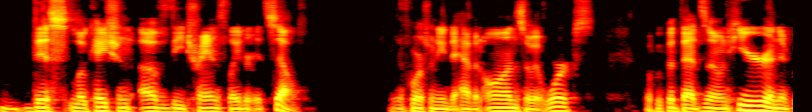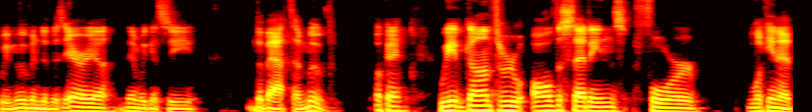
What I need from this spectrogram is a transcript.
this location of the translator itself. And of course, we need to have it on so it works. But we put that zone here, and if we move into this area, then we can see the bathtub move. Okay, we have gone through all the settings for looking at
